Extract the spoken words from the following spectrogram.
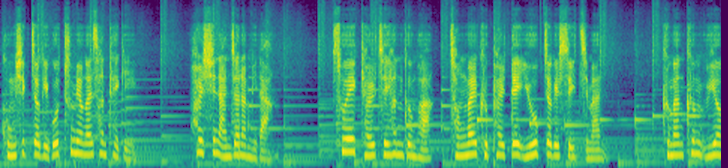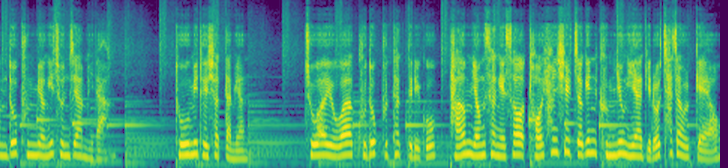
공식적이고 투명한 선택이 훨씬 안전합니다. 소액 결제 현금화 정말 급할 때 유혹적일 수 있지만 그만큼 위험도 분명히 존재합니다. 도움이 되셨다면 좋아요와 구독 부탁드리고 다음 영상에서 더 현실적인 금융 이야기로 찾아올게요.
